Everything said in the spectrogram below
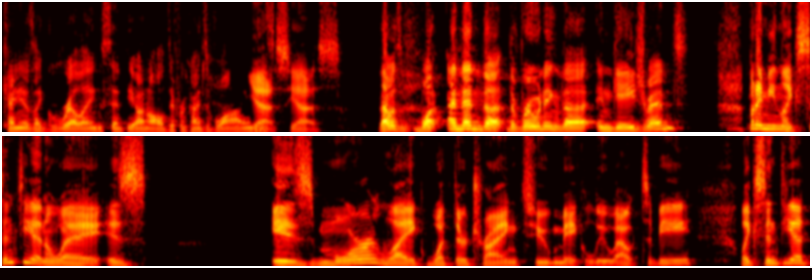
Kenya's like grilling Cynthia on all different kinds of wines. Yes, yes. That was what and then the the ruining the engagement. But I mean, like Cynthia, in a way, is is more like what they're trying to make Lou out to be. Like Cynthia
